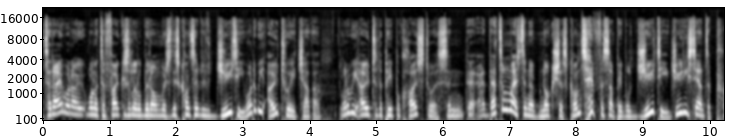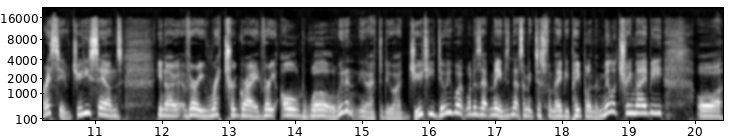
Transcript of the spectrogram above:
today, what I wanted to focus a little bit on was this concept of duty. What do we owe to each other? What do we owe to the people close to us? And uh, that's almost an obnoxious concept for some people. Duty. Duty sounds oppressive. Duty sounds, you know, very retrograde, very old world. We don't, you know, have to do our duty, do we? What, what does that mean? Isn't that something just for maybe people in the military, maybe, or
